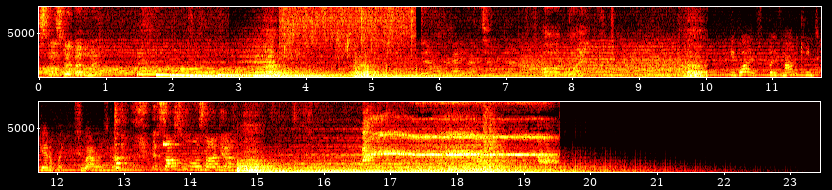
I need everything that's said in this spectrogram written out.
Smells good, by the way. Oh boy. He was, but his mommy came to get him like two hours ago. It's awesome.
